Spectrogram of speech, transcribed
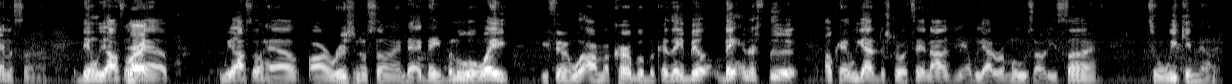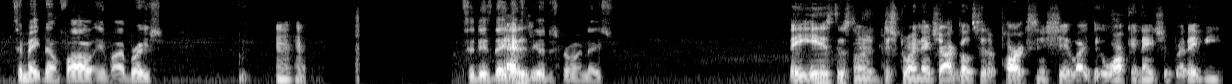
and a sun. Then we also right. have we also have our original sun that they blew away. You feel me with our Merkaba because they built they understood. Okay, we got to destroy technology and we got to remove some of these suns to weaken them to make them fall in vibration. Mm-hmm. To this day, they're still destroying nature. They is still destroy nature. I go to the parks and shit like the walk in nature, but they be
